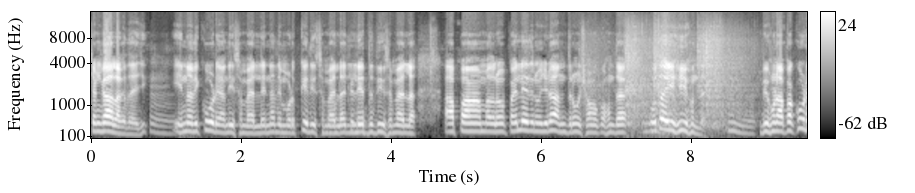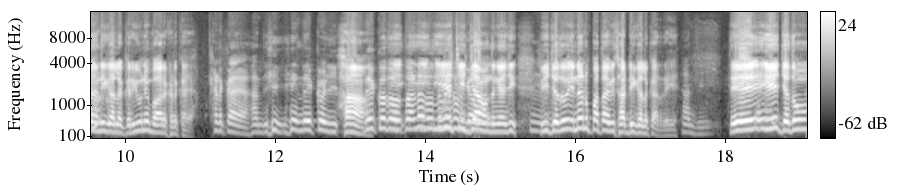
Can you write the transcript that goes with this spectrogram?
ਚੰਗਾ ਲੱਗਦਾ ਹੈ ਜੀ। ਇਹਨਾਂ ਦੀ ਘੋੜਿਆਂ ਦੀ ਸਮੈਲ ਇਹਨਾਂ ਦੇ ਮੁੜਕੇ ਦੀ ਸਮੈਲ ਲਿੱਦ ਦੀ ਸਮੈਲ ਆਪਾਂ ਮਤਲਬ ਪਹਿਲੇ ਦਿਨੋਂ ਜਿਹੜਾ ਅੰਦਰੋਂ ਸ਼ੌਂਕ ਹੁੰਦਾ ਉਹ ਤਾਂ ਇਹੀ ਹੁੰਦਾ। ਵੀ ਹੁਣ ਆਪਾਂ ਘੋੜਿਆਂ ਦੀ ਗੱਲ ਕਰੀ ਉਹਨੇ ਬਾਹਰ ਖੜਕਾਇਆ। ਖੜਕਾਇਆ ਹਾਂਜੀ। ਦੇਖੋ ਜੀ। ਹਾਂ। ਦੇਖੋ ਦੋਸਤੋ ਨਾ ਇਹ- ਇਹ ਚੀਜ਼ਾਂ ਹੁੰਦੀਆਂ ਜੀ ਵੀ ਜਦੋਂ ਇਹਨਾਂ ਨੂੰ ਪਤਾ ਵੀ ਸਾਡੀ ਗੱਲ ਕਰ ਰਹੇ ਆ। ਹਾਂਜੀ। ਤੇ ਇਹ ਜਦੋਂ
